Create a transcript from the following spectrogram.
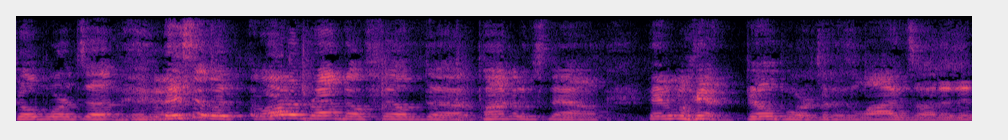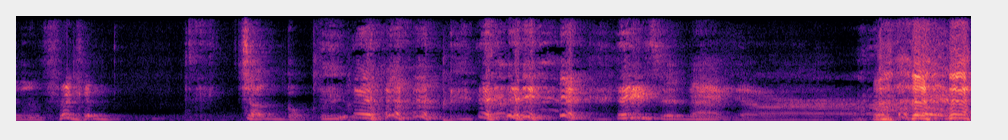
billboards up. They said when Marlon Brando filmed uh, Apocalypse Now, they look at billboards with his lines on it in the freaking jungle. he said back.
